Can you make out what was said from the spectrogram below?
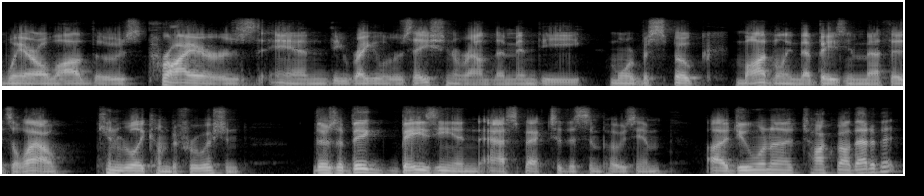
where a lot of those priors and the regularization around them and the more bespoke modeling that Bayesian methods allow can really come to fruition. There's a big Bayesian aspect to the symposium. Uh, do you want to talk about that a bit?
